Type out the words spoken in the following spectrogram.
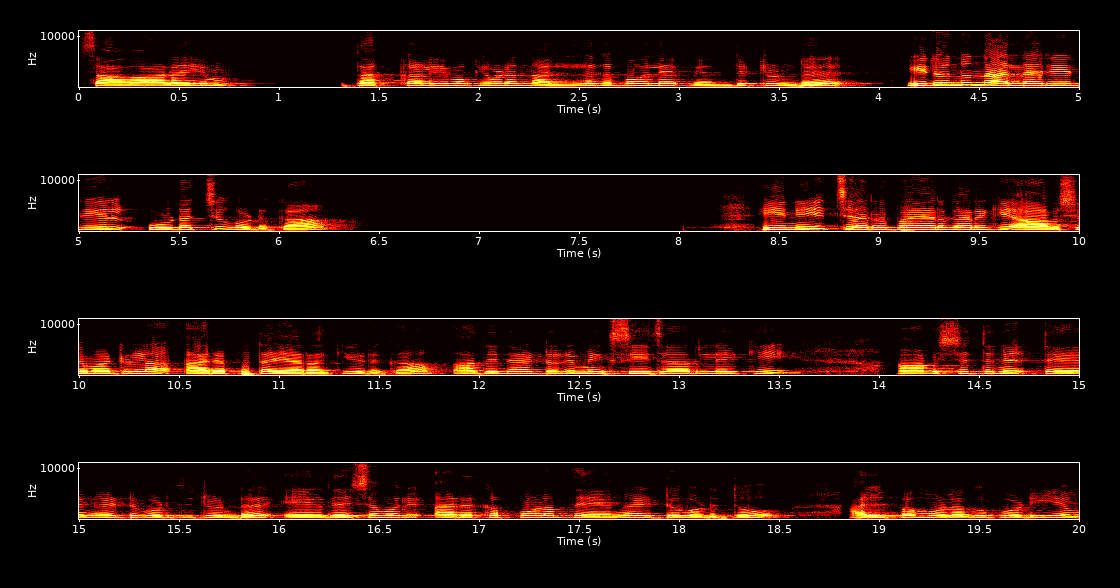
സവാളയും തക്കാളിയും ഒക്കെ ഇവിടെ നല്ലതുപോലെ വെന്തിട്ടുണ്ട്. ഇതൊന്ന് നല്ല രീതിയിൽ ഉടച്ചു കൊടുക്കാം. ഇനി ചെറുപയർ കറിക്ക് ആവശ്യമായിട്ടുള്ള അരപ്പ് തയ്യാറാക്കി എടുക്കാം. അതിനായിട്ടൊരു മിക്സി ജാറിലേക്ക് ആവശ്യത്തിന് തേങ്ങ ഇട്ട് കൊടുത്തിട്ടുണ്ട്. ഏകദേശം ഒരു അരക്കപ്പോളം തേങ്ങ ഇട്ട് കൊടുത്തു. അല്പം മുളക് പൊടിയും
